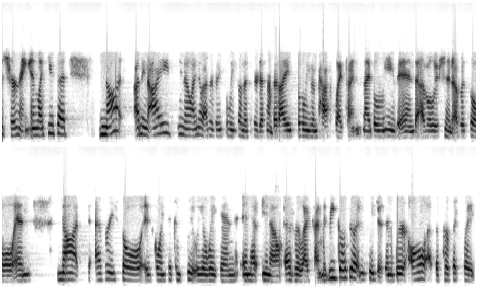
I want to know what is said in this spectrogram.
Maturing. And like you said, not, I mean, I, you know, I know everybody's beliefs on this are different, but I believe in past lifetimes and I believe in the evolution of a soul and not every soul is going to completely awaken in, a, you know, every lifetime. Like we go through it in stages and we're all at the perfect place.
